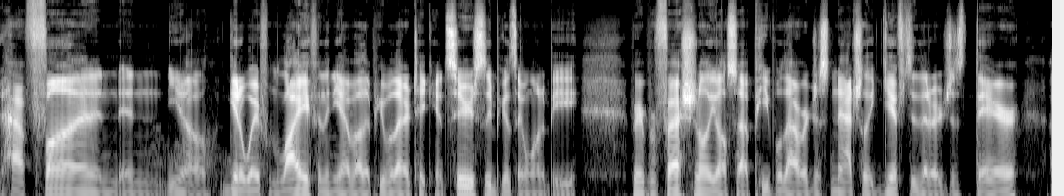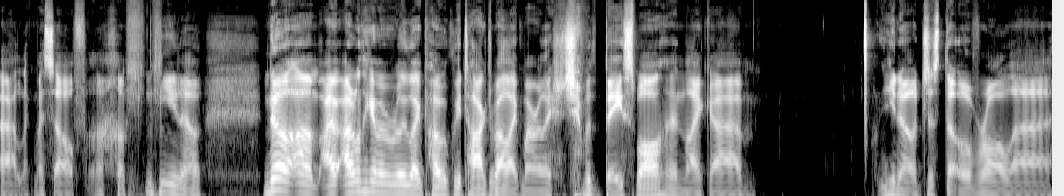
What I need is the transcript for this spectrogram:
have fun and and you know get away from life, and then you have other people that are taking it seriously because they want to be very professional. You also have people that were just naturally gifted that are just there, uh, like myself. Um, you know, no, um, I, I don't think I've ever really like publicly talked about like my relationship with baseball and like um, you know, just the overall uh.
